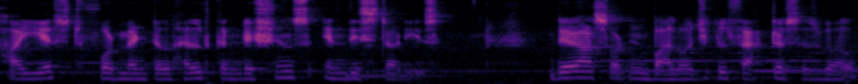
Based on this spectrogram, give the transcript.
highest for mental health conditions in these studies. There are certain biological factors as well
